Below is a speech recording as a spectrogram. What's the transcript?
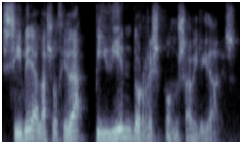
si ve a la sociedad pidiendo responsabilidades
